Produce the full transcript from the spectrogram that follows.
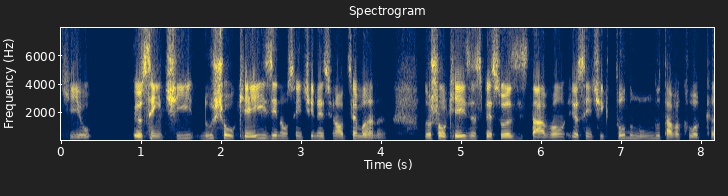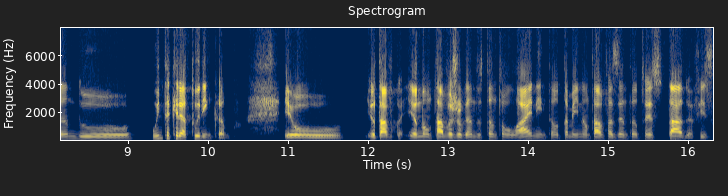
que eu senti no showcase e não senti nesse final de semana. No showcase as pessoas estavam, eu senti que todo mundo estava colocando muita criatura em campo. Eu eu, tava, eu não estava jogando tanto online, então também não estava fazendo tanto resultado. Eu fiz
